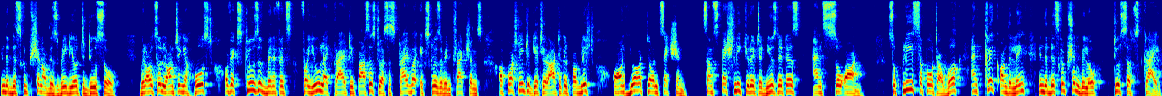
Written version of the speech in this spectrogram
in the description of this video to do so. We're also launching a host of exclusive benefits for you like priority passes to our subscriber exclusive interactions, opportunity to get your article published on your turn section, some specially curated newsletters, and so on. So please support our work and click on the link in the description below to subscribe.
